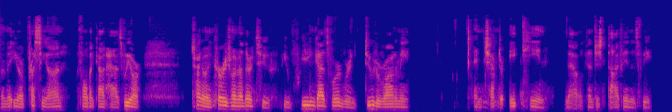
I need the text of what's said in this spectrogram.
and that you are pressing on with all that God has. We are trying to encourage one another to be reading God's Word. We're in Deuteronomy and chapter 18 now. Going to just dive in as we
